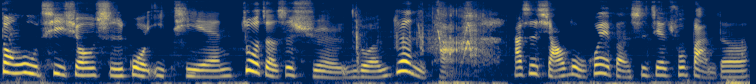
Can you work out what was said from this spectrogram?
动物汽修师过一天。作者是雪伦任塔。它是小鲁绘本世界出版的，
